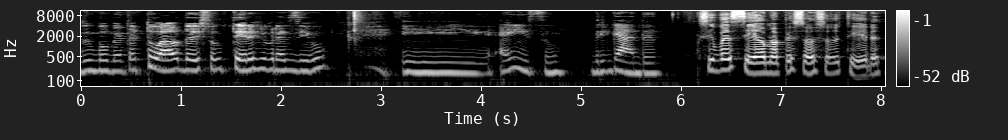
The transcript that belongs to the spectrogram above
do momento atual das solteiras do Brasil. E é isso. Obrigada. Se você é uma pessoa solteira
